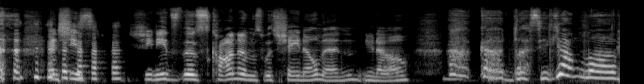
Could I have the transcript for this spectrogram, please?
and she's she needs those condoms with Shane Omen, you know. Oh, God bless you, young love.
